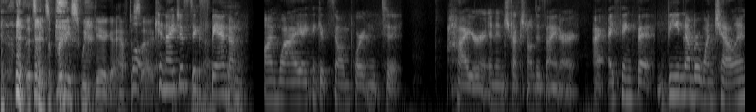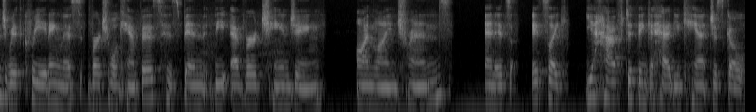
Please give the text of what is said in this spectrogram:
yeah. It's it's a pretty sweet gig, I have to well, say. Can I just expand yeah, yeah. on on why I think it's so important to hire an instructional designer? I, I think that the number one challenge with creating this virtual campus has been the ever changing online trends. And it's it's like you have to think ahead. You can't just go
